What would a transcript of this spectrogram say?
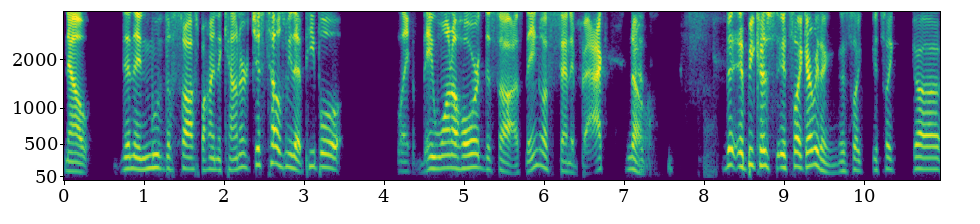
now, then they move the sauce behind the counter. Just tells me that people like they want to hoard the sauce. They ain't gonna send it back. No, because it's like everything. It's like it's like uh,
